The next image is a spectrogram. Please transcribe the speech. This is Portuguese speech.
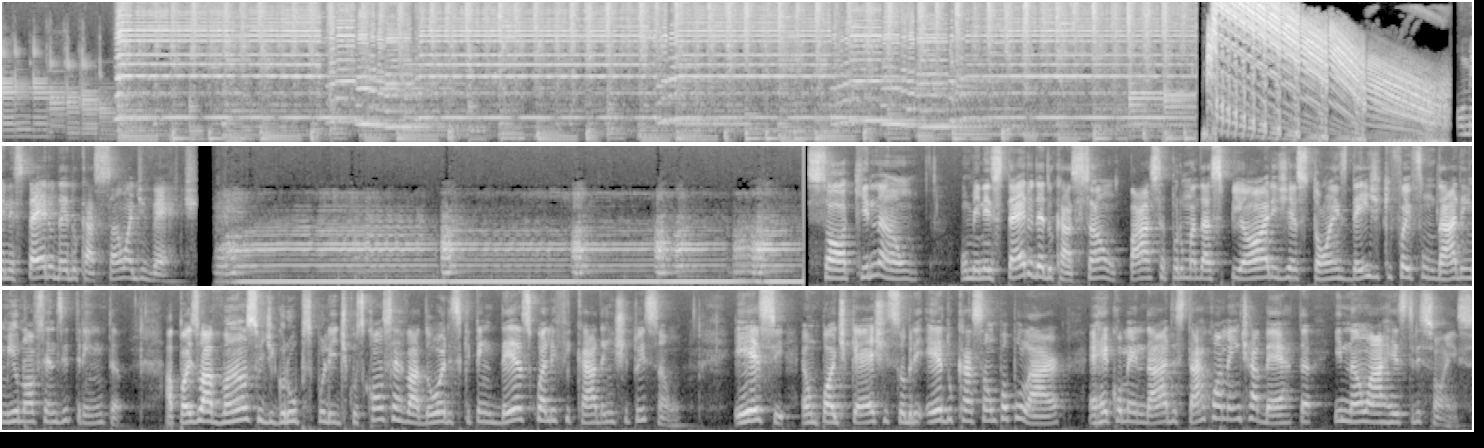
O Ministério da Educação adverte. Só que não. O Ministério da Educação passa por uma das piores gestões desde que foi fundado em 1930, após o avanço de grupos políticos conservadores que têm desqualificado a instituição. Esse é um podcast sobre educação popular. É recomendado estar com a mente aberta e não há restrições.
